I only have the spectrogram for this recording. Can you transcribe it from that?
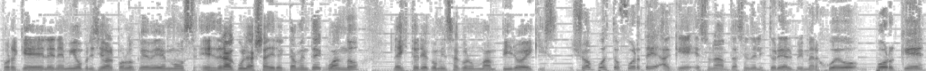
porque el enemigo principal por lo que vemos es Drácula ya directamente, cuando la historia comienza con un vampiro X. Yo apuesto fuerte a que es una adaptación de la historia del primer juego porque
